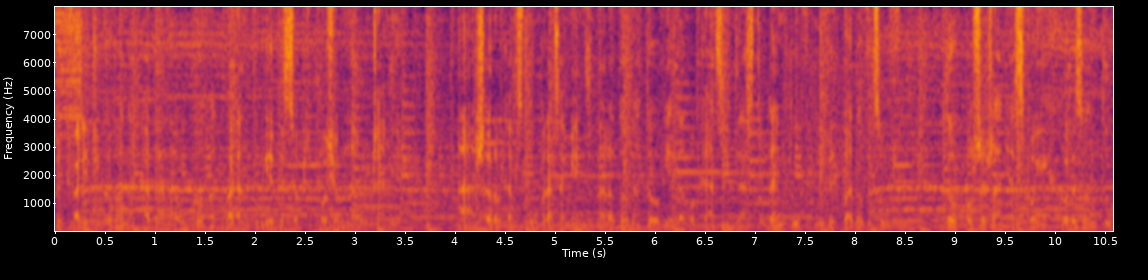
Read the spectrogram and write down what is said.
Wykwalifikowana kadra naukowa gwarantuje wysoki poziom nauczania, a szeroka współpraca międzynarodowa to wiele okazji dla studentów i wykładowców do poszerzania swoich horyzontów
